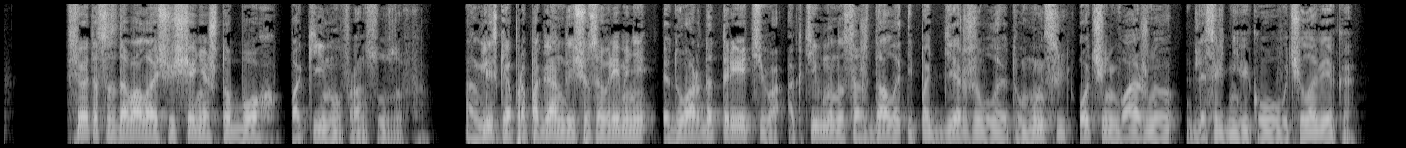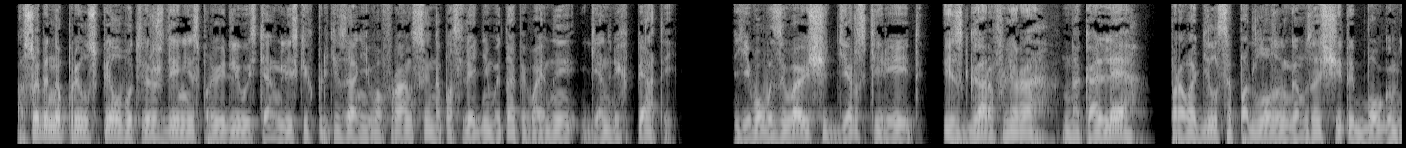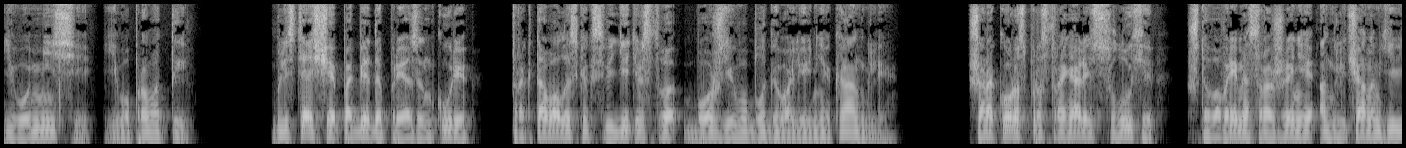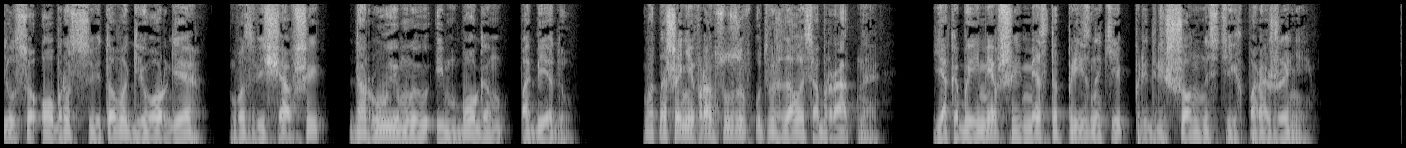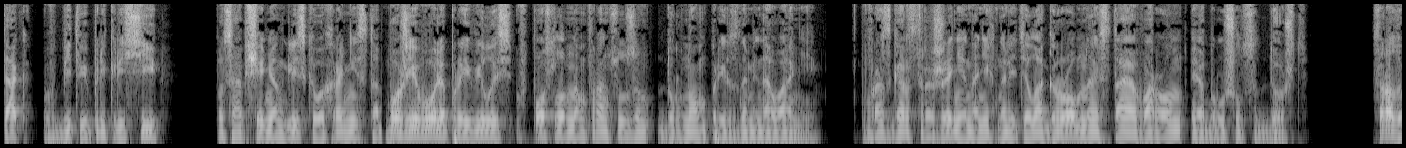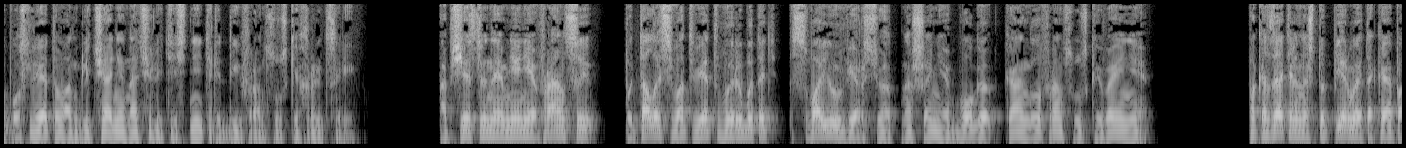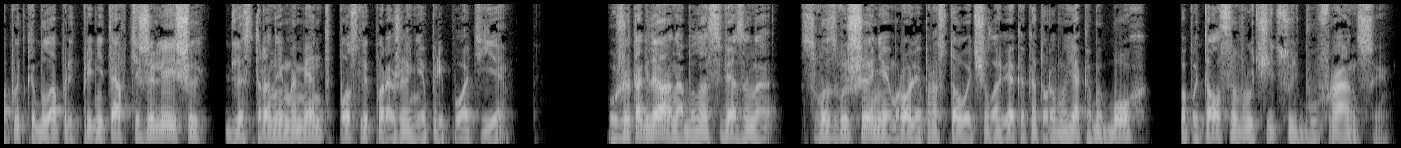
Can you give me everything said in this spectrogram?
все это создавало ощущение, что Бог покинул французов. Английская пропаганда еще со времени Эдуарда III активно насаждала и поддерживала эту мысль, очень важную для средневекового человека. Особенно преуспел в утверждении справедливости английских притязаний во Франции на последнем этапе войны Генрих V. Его вызывающий дерзкий рейд из Гарфлера на Кале проводился под лозунгом защиты Богом его миссии, его правоты. Блестящая победа при Азенкуре трактовалась как свидетельство Божьего благоволения к Англии. Широко распространялись слухи, что во время сражения англичанам явился образ святого Георгия, возвещавший даруемую им Богом победу. В отношении французов утверждалось обратное, якобы имевшие место признаки предрешенности их поражений. Так, в битве при Креси по сообщению английского хрониста, Божья воля проявилась в посланном французам дурном предзнаменовании. В разгар сражения на них налетела огромная стая ворон и обрушился дождь. Сразу после этого англичане начали теснить ряды французских рыцарей. Общественное мнение Франции пыталось в ответ выработать свою версию отношения Бога к англо-французской войне. Показательно, что первая такая попытка была предпринята в тяжелейший для страны момент после поражения при Пуатье. Уже тогда она была связана с возвышением роли простого человека, которому якобы Бог попытался вручить судьбу Франции.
